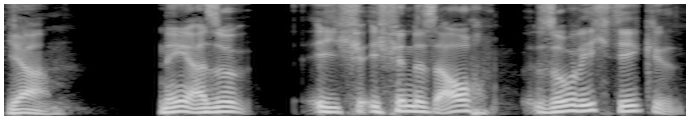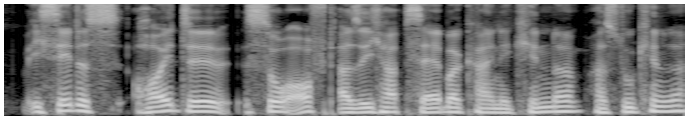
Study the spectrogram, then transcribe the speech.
Ja. Nee, also ich, ich finde es auch so wichtig. Ich sehe das heute so oft. Also ich habe selber keine Kinder. Hast du Kinder?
